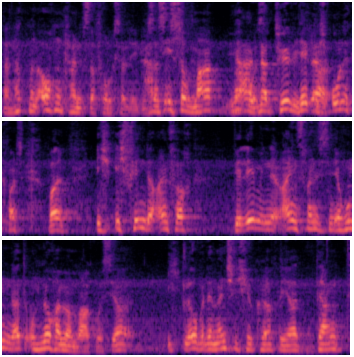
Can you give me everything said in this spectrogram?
dann hat man auch ein kleines Erfolgserlebnis. Das ist so Marc. Ja, Markus, natürlich, Wirklich, ohne Quatsch. Weil ich, ich finde einfach, wir leben in dem 21. Jahrhundert und noch einmal, Markus, ja, Ich glaube, der menschliche Körper ja dankt.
